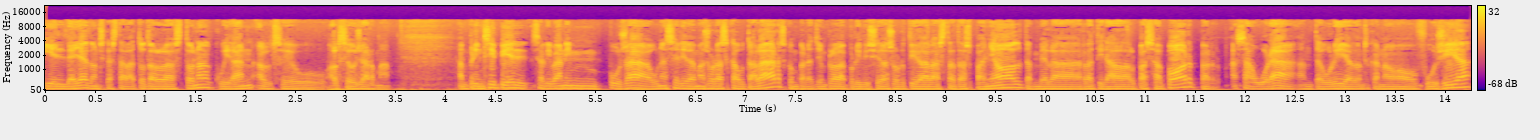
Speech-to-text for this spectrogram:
i ell deia doncs, que estava tota l'estona cuidant el seu, el seu germà. En principi, ell se li van imposar una sèrie de mesures cautelars, com per exemple la prohibició de sortida de l'estat espanyol, també la retirada del passaport, per assegurar, en teoria, doncs, que no fugia.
